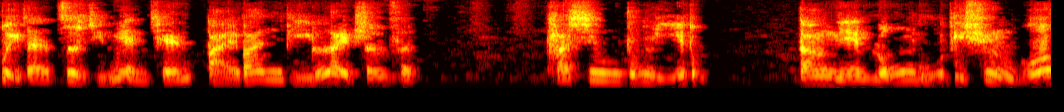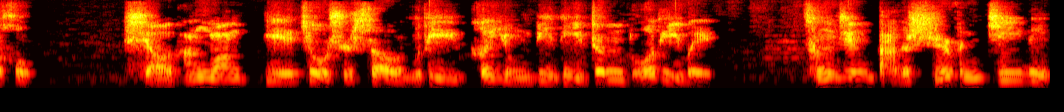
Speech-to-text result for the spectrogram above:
会在自己面前百般抵赖身份？他心中一动。当年龙武帝殉国后，小唐王也就是少武帝和永帝帝争夺地位。曾经打得十分激烈，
